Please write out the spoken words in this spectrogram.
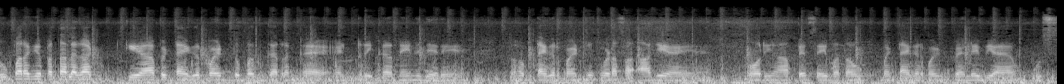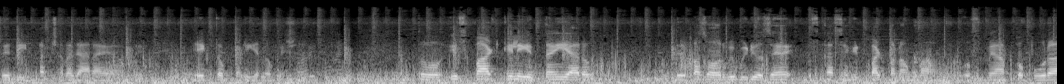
ऊपर आके पता लगा कि यहाँ पे टाइगर पॉइंट तो बंद कर रखा है एंट्री करने ही नहीं दे रहे हैं। तो हम टाइगर पॉइंट से थोड़ा सा आगे आए हैं और यहाँ पे सही बताऊँ, मैं टाइगर पॉइंट पहले भी आया हूँ, उससे भी अच्छा नज़ारा है यहाँ पे। एकदम बढ़िया लोकेशन तो इस पार्ट के लिए इतना ही यारो, मेरे पास और भी वीडियोज़ है, इसका सेकेंड पार्ट बनाऊँगा। उसमें आपको पूरा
